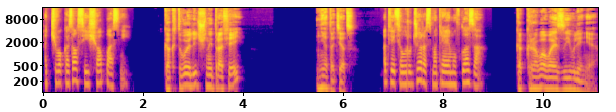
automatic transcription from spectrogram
отчего казался еще опасней. «Как твой личный трофей?» «Нет, отец», — ответил Руджера, смотря ему в глаза. «Как кровавое заявление».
